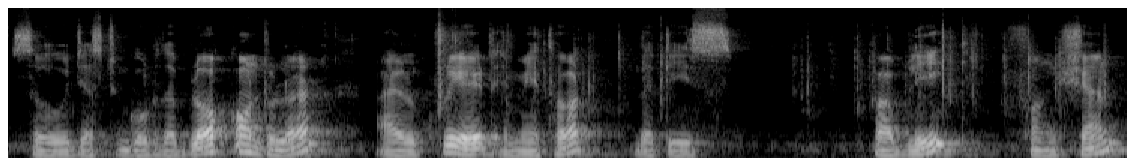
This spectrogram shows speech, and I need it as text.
So just go to the blog controller. I will create a method that is public function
